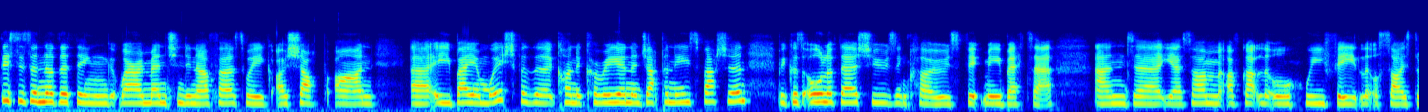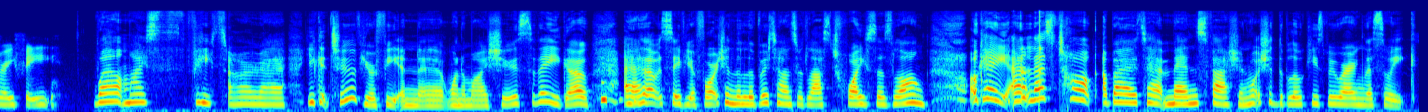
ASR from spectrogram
this is another thing where I mentioned in our first week. I shop on uh, eBay and Wish for the kind of Korean and Japanese fashion because all of their shoes and clothes fit me better. And uh, yes, yeah, so I'm I've got little wee feet, little size three feet. Well, my feet are. Uh, you get two of your feet in uh, one of my shoes, so there you go. Uh, that would save you a fortune. The Louboutins would last twice as long. Okay, uh, let's talk about uh, men's fashion. What should the blokies be wearing this week?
